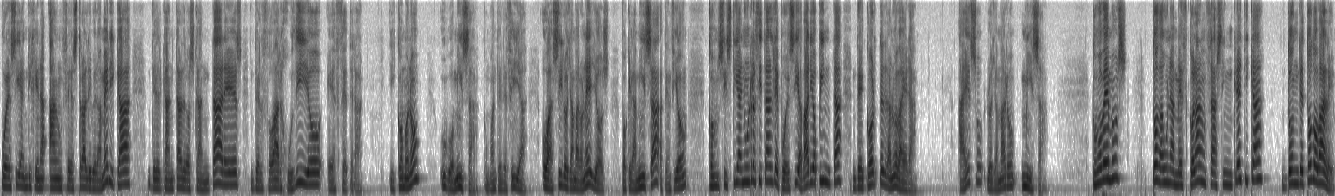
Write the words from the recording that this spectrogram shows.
poesía indígena ancestral Iberoamérica, del cantar de los cantares, del zoar judío, etc. Y cómo no, hubo misa, como antes decía, o así lo llamaron ellos, porque la misa, atención, consistía en un recital de poesía variopinta de corte de la nueva era. A eso lo llamaron misa. Como vemos, toda una mezcolanza sincrética donde todo vale.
